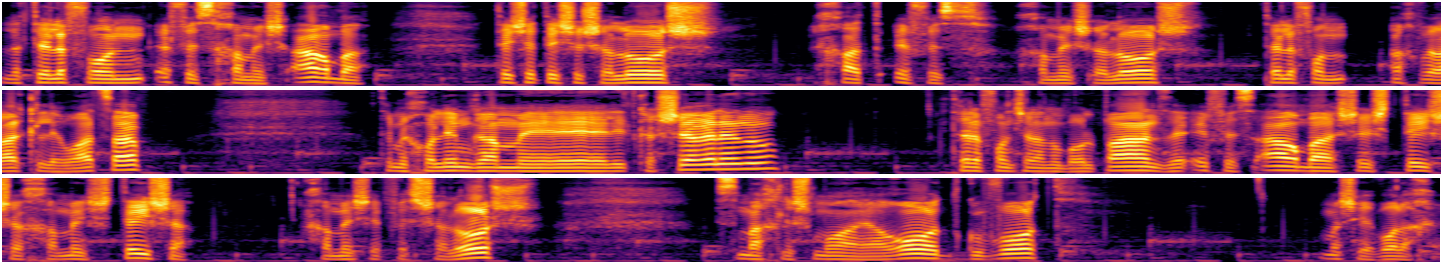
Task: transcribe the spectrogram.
לטלפון 054 993 1053, טלפון אך ורק לוואטסאפ. אתם יכולים גם uh, להתקשר אלינו, הטלפון שלנו באולפן זה 04 6959 503. אשמח לשמוע הערות, תגובות, מה שיבוא לכם.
